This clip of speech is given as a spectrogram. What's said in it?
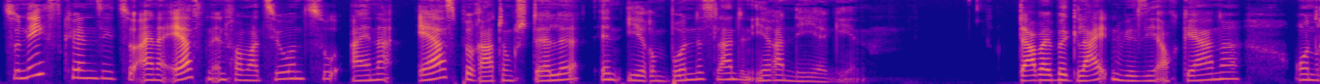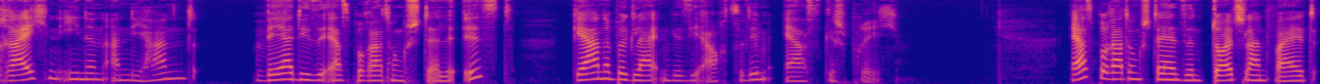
Zunächst können Sie zu einer ersten Information zu einer Erstberatungsstelle in Ihrem Bundesland in Ihrer Nähe gehen. Dabei begleiten wir Sie auch gerne und reichen Ihnen an die Hand, wer diese Erstberatungsstelle ist. Gerne begleiten wir Sie auch zu dem Erstgespräch. Erstberatungsstellen sind deutschlandweit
